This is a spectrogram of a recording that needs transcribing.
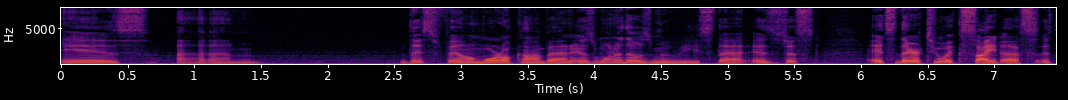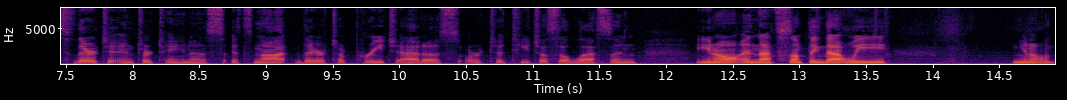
is um, this film, Mortal Kombat, is one of those movies that is just it's there to excite us. It's there to entertain us. It's not there to preach at us or to teach us a lesson, you know. And that's something that we, you know,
